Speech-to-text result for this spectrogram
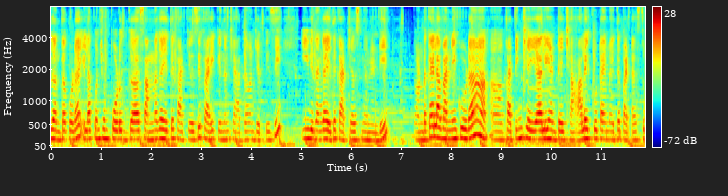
అదంతా కూడా ఇలా కొంచెం పొడుగ్గా సన్నగా అయితే కట్ చేసి ఫ్రై కింద చేద్దామని చెప్పేసి ఈ విధంగా అయితే కట్ చేస్తున్నానండి. దొండకాయలు అవన్నీ కూడా కటింగ్ చేయాలి అంటే చాలా ఎక్కువ టైం అయితే పట్టేస్తూ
